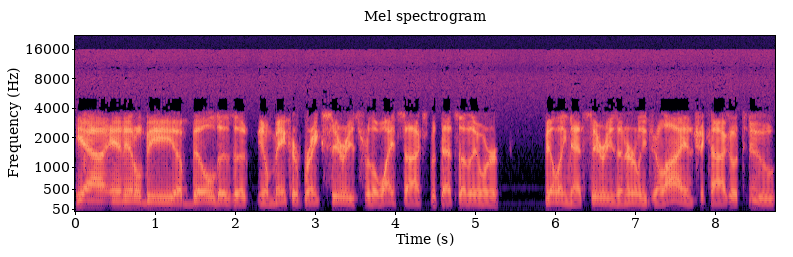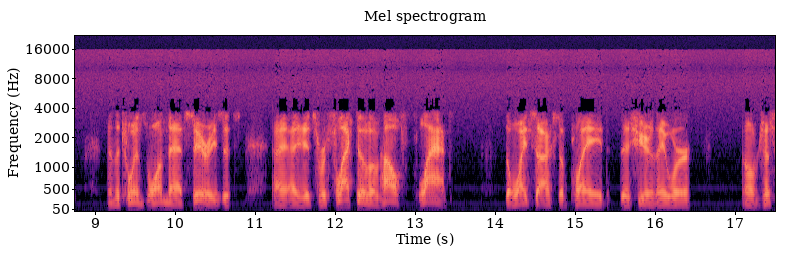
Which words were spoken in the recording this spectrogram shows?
Yeah, and it'll be build as a you know make or break series for the White Sox, but that's how they were billing that series in early July in Chicago too. and the Twins won that series. It's uh, it's reflective of how flat the White Sox have played this year. They were oh just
